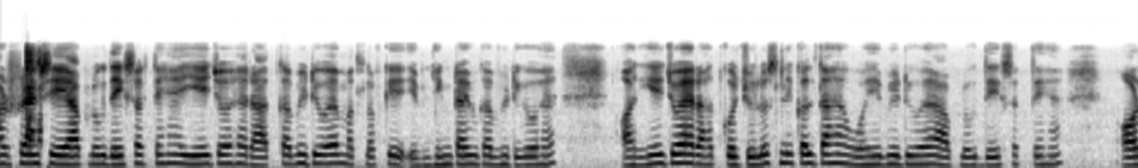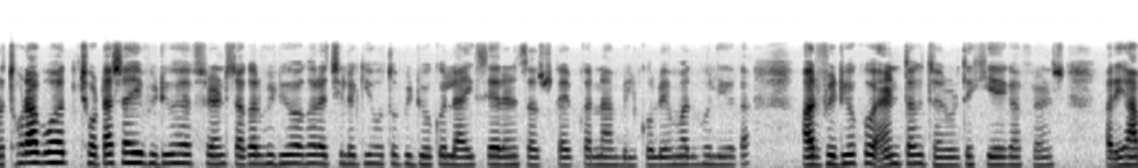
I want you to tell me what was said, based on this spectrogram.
और फ्रेंड्स ये आप लोग देख सकते हैं, ये जो है रात का वीडियो है मतलब कि इवनिंग टाइम का वीडियो है। और ये जो है रात को जुलूस निकलता है, वही वीडियो है, आप लोग देख सकते हैं। और थोड़ा बहुत छोटा सा ही वीडियो है फ्रेंड्स अगर वीडियो अगर अच्छी लगी हो तो वीडियो को लाइक शेयर एंड सब्सक्राइब करना बिल्कुल भी मत भूलिएगा। और वीडियो को एंड तक ज़रूर देखिएगा फ्रेंड्स और यहाँ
